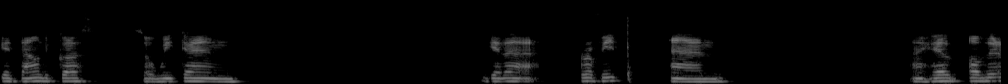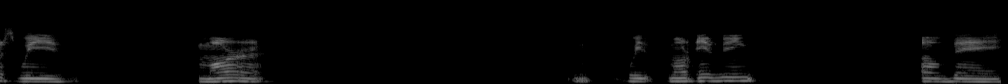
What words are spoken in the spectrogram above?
get down the cost so we can get a profit and and help others with more with more earning of the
